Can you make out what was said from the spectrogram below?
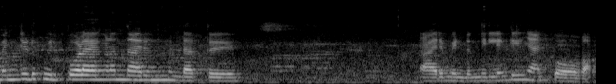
കമന്റ് എടുക്കും കുരിപ്പോളയങ്ങൾ എന്തായാലും ഒന്നും മിണ്ടാത്ത ആരും മിണ്ടുന്നില്ലെങ്കിൽ ഞാൻ പോവാം.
